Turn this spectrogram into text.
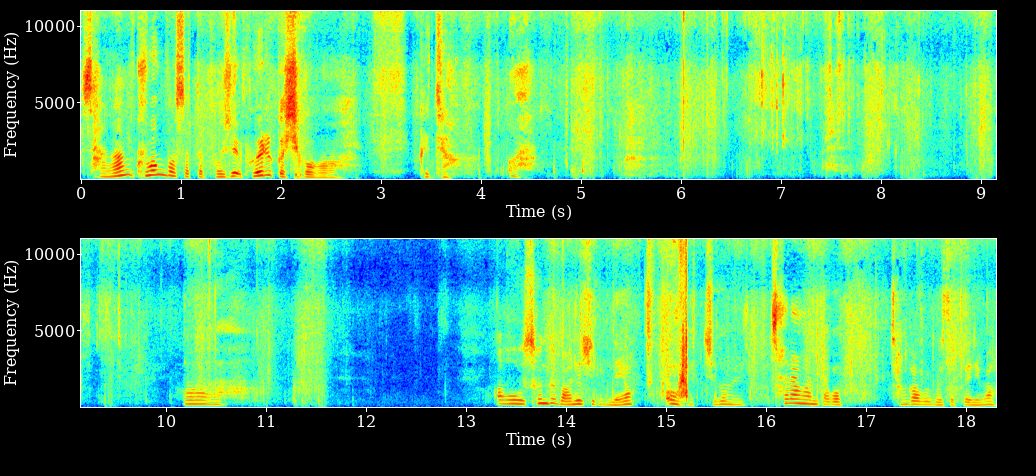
상한 구멍버섯도 보시, 보일 것이고. 그쵸? 우와. 와. 아우 손도 많이 시렵네요. 어, 지금 촬영한다고 장갑을 벗었더니만.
